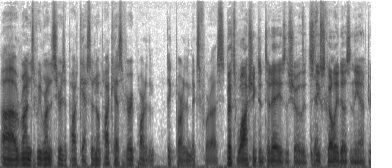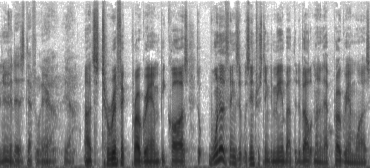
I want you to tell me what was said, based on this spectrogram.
uh, runs. We run a series of podcasts. So no, podcasts is a very part of the big part of the mix for us. That's Washington Today is the show that Steve Scully does in the afternoon. It is definitely yeah, yeah. Uh, it's a terrific program because so one of the things that was interesting to me about the development of that program was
